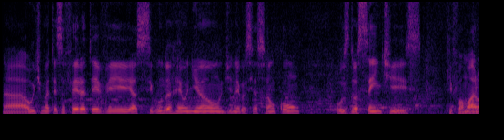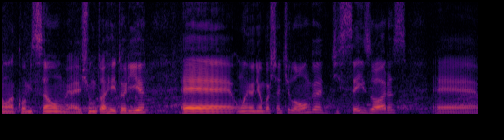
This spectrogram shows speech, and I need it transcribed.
Na última terça-feira teve a segunda reunião de negociação com os docentes que formaram a comissão é, junto à reitoria. É uma reunião bastante longa, de seis horas, é,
